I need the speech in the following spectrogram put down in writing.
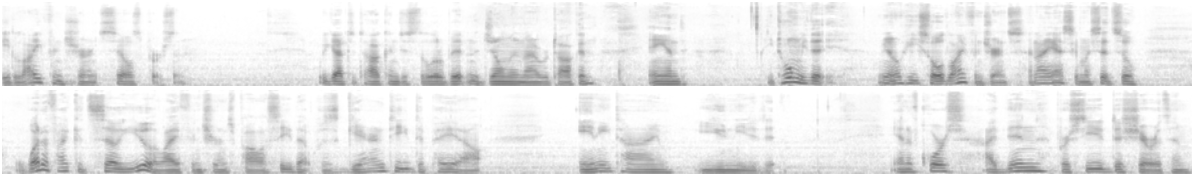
a life insurance salesperson. We got to talking just a little bit, and the gentleman and I were talking, and he told me that, you know, he sold life insurance. And I asked him, I said, So, what if I could sell you a life insurance policy that was guaranteed to pay out anytime you needed it? And of course, I then proceeded to share with him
